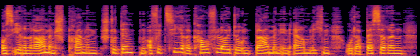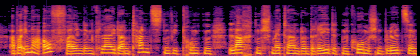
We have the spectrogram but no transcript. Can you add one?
aus ihren rahmen sprangen studenten offiziere kaufleute und damen in ärmlichen oder besseren aber immer auffallenden kleidern tanzten wie trunken lachten schmetternd und redeten komischen blödsinn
